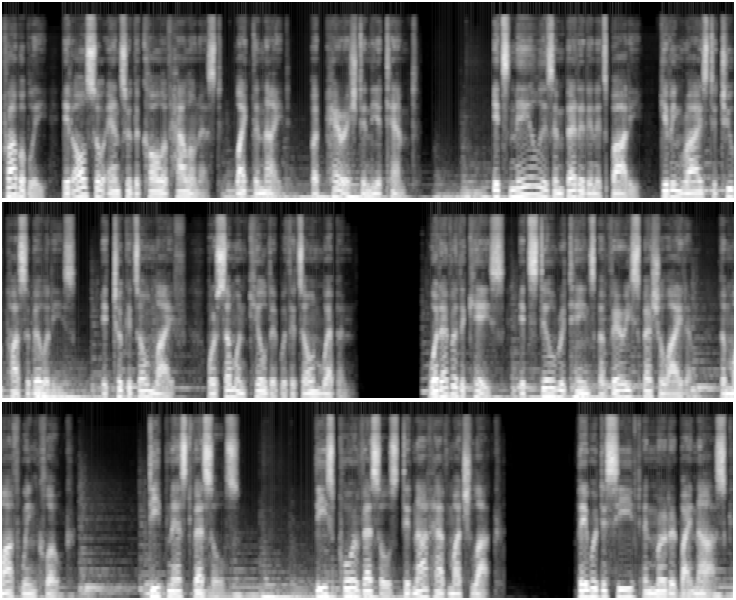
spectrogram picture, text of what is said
Probably, it also answered the call of Hallownest, like the knight, but perished in the attempt. Its nail is embedded in its body, giving rise to two possibilities, it took its own life, or someone killed it with its own weapon. Whatever the case, it still retains a very special item, the Mothwing Cloak. Deep Nest Vessels. These poor vessels did not have much luck. They were deceived and murdered by Nosk,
